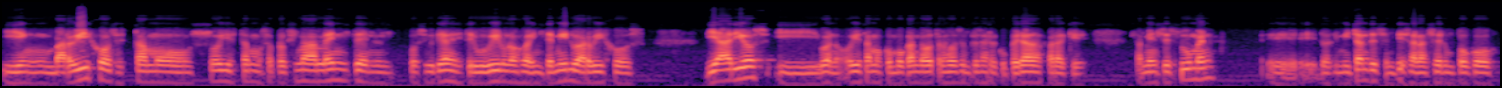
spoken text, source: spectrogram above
y en barbijos estamos, hoy estamos aproximadamente en posibilidad de distribuir unos 20.000 barbijos diarios y bueno, hoy estamos convocando a otras dos empresas recuperadas para que también se sumen. Eh, los limitantes empiezan a ser un poco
